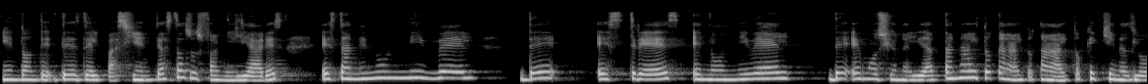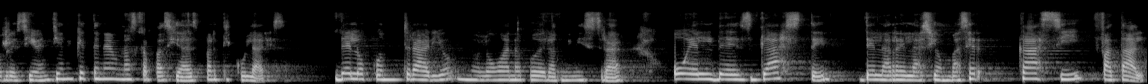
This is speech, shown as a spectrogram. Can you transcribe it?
en donde desde el paciente hasta sus familiares están en un nivel de estrés, en un nivel de emocionalidad tan alto, tan alto, tan alto, que quienes lo reciben tienen que tener unas capacidades particulares. De lo contrario, no lo van a poder administrar o el desgaste de la relación va a ser casi fatal.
